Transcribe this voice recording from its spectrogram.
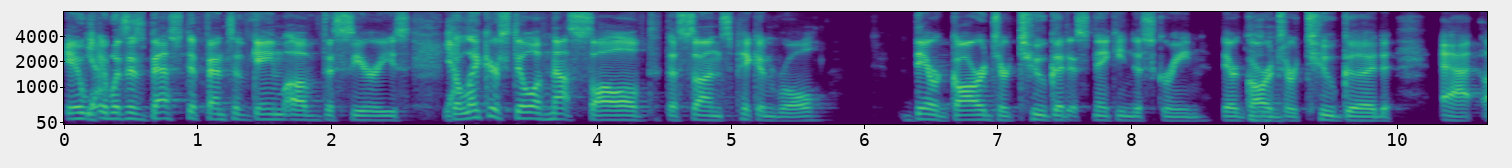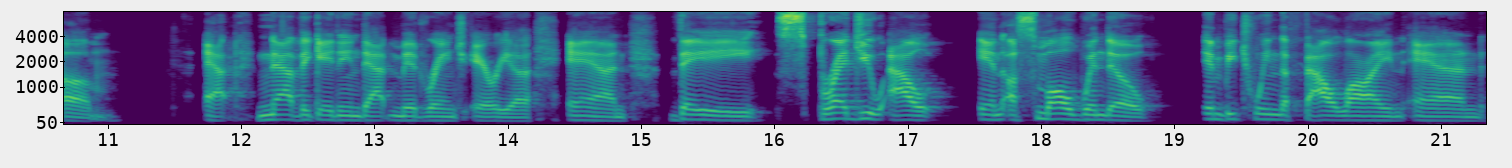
It, yeah. it, was his best defensive game of the series. Yeah. The Lakers still have not solved the Suns pick and roll. Their guards are too good at snaking the screen. Their guards mm-hmm. are too good at um at navigating that mid-range area and they spread you out in a small window in between the foul line and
